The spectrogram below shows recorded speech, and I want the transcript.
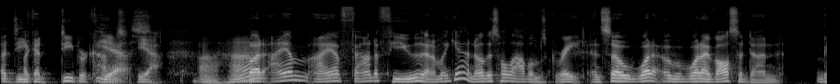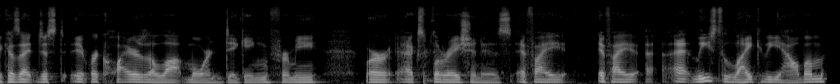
A deep. like a deeper cut Yes. yeah uh huh. but I am I have found a few that I'm like, yeah, no, this whole album's great. And so what what I've also done because I just it requires a lot more digging for me or exploration is if I if I at least like the album,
